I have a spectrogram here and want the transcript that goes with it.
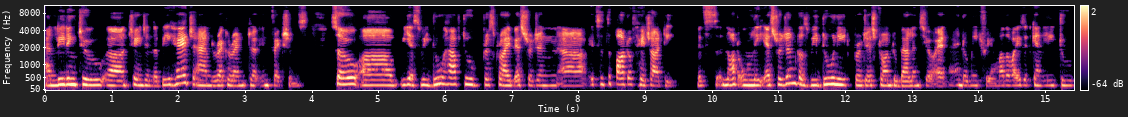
and leading to uh, change in the ph and recurrent infections so uh, yes, we do have to prescribe estrogen. Uh, it's it's a part of HRT. It's not only estrogen because we do need progesterone to balance your endometrium. Otherwise, it can lead to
